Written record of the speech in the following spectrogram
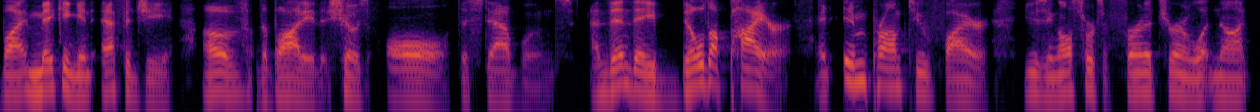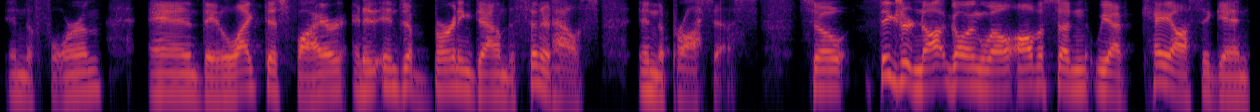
by making an effigy of the body that shows all the stab wounds. And then they build a pyre, an impromptu fire, using all sorts of furniture and whatnot in the forum. And they light this fire, and it ends up burning down the Senate House in the process. So things are not going well. All of a sudden, we have chaos again.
